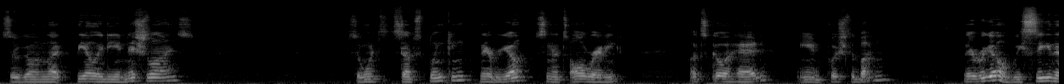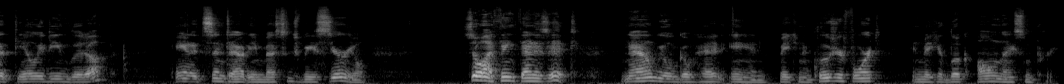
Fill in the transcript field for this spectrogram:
So go and let the LED initialize. So once it stops blinking, there we go. So now it's all ready. Let's go ahead and push the button. There we go. We see that the LED lit up and it sent out a message via serial. So I think that is it. Now we'll go ahead and make an enclosure for it and make it look all nice and pretty.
